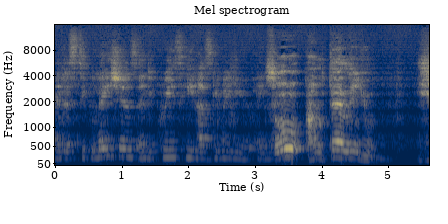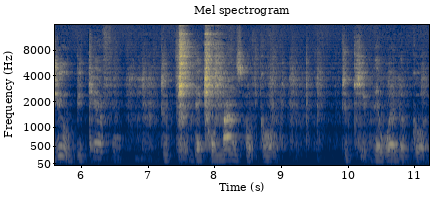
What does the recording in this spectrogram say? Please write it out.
and the stipulations and decrees he has given you. Amen. So I'm telling you, you be careful to keep the commands of God, to keep the word of God.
